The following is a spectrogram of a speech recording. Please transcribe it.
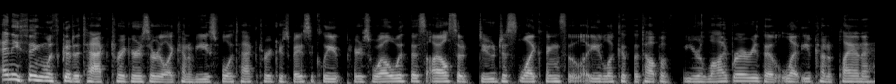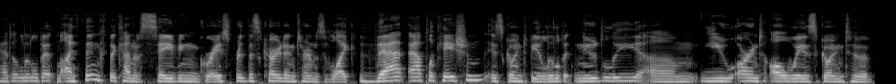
Anything with good attack triggers or like kind of useful attack triggers basically pairs well with this. I also do just like things that let you look at the top of your library that let you kind of plan ahead a little bit. I think the kind of saving grace for this card in terms of like that application is going to be a little bit noodly. Um, you aren't always going to,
